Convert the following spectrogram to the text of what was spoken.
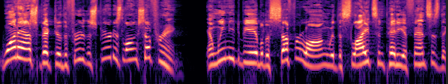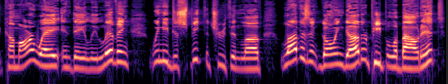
One aspect of the fruit of the Spirit is long suffering. And we need to be able to suffer long with the slights and petty offenses that come our way in daily living. We need to speak the truth in love. Love isn't going to other people about it.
